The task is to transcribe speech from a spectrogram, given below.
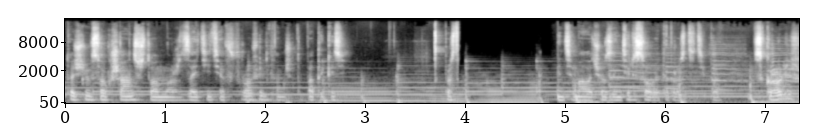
то очень высок шанс, что он может зайти тебе в профиль, там что-то потыкать. Тебя мало чего заинтересовывает. Ты просто, типа, скроллишь,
